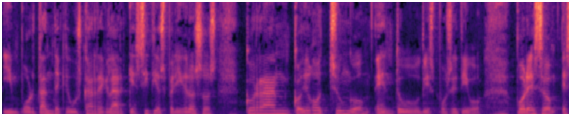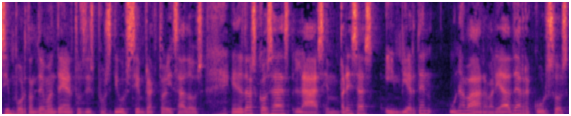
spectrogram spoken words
importante que busca arreglar que sitios peligrosos corran código chungo en tu dispositivo. Por eso es importante mantener tus dispositivos siempre actualizados. Entre otras cosas, las empresas invierten una barbaridad de recursos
